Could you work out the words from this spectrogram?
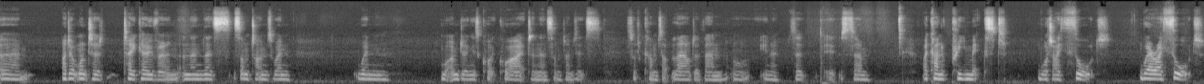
um, I don't want to take over, and, and then there's sometimes when when what I'm doing is quite quiet, and then sometimes it's sort of comes up louder than, or you know, so it's um, I kind of pre-mixed what I thought, where I thought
